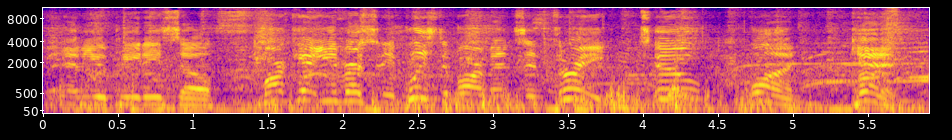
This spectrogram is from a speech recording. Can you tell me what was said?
MUPD, so Marquette University Police Departments in three, two, one, get it.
